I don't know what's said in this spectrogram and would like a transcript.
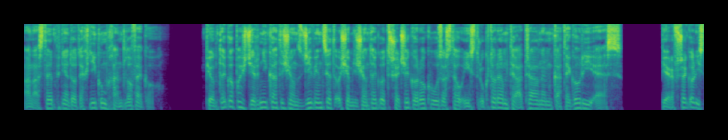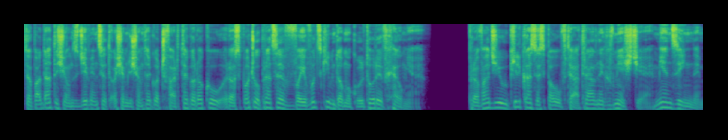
a następnie do technikum handlowego. 5 października 1983 roku został instruktorem teatralnym kategorii S. 1 listopada 1984 roku rozpoczął pracę w Wojewódzkim Domu Kultury w Chełmie. Prowadził kilka zespołów teatralnych w mieście, m.in.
